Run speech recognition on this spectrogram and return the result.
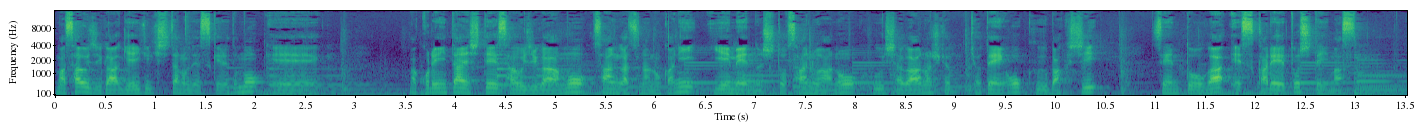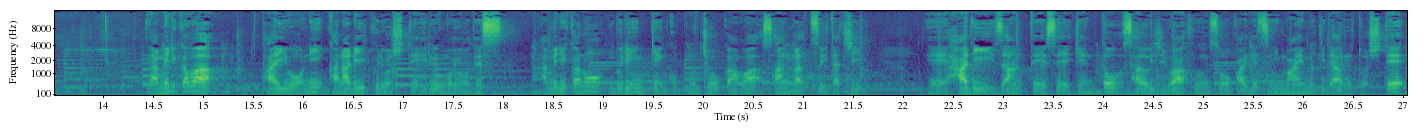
まあ、サウジが迎撃したのですけれども、えーまあ、これに対してサウジ側も3月7日にイエメンの首都サヌアのフーシャ側の拠点を空爆し戦闘がエスカレートしています。アメリカは対応にかなり苦慮している模様です。アメリカのブリンケン国務長官は3月1日ハディ暫定政権とサウジは紛争解決に前向きであるとして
